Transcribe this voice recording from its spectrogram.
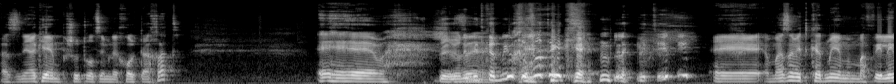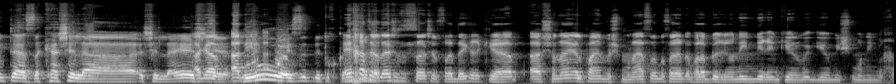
אז נראה כי הם פשוט רוצים לאכול תחת. אה, בריונים מתקדמים חברתית. כן. לגיטימי. אה, מה זה מתקדמים? הם מפעילים את האזעקה של האש. אגב. איך אתה יודע שזה סרט של פרד דקר? כי השנה היא 2018 בסרט, אבל הבריונים נראים כאילו הם הגיעו מ-85.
